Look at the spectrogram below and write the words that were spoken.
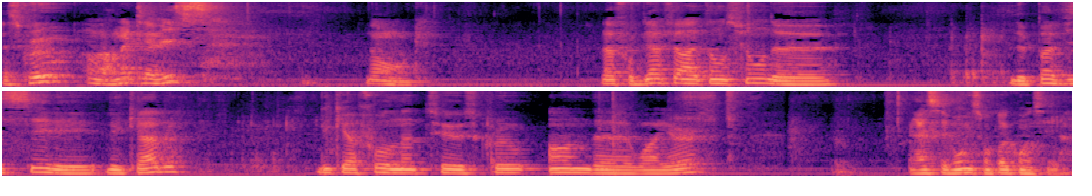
the screw on va remettre la vis. Donc là faut bien faire attention de ne pas visser les, les câbles. Be careful not to screw on the wires là c'est bon ils sont pas coincés là.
